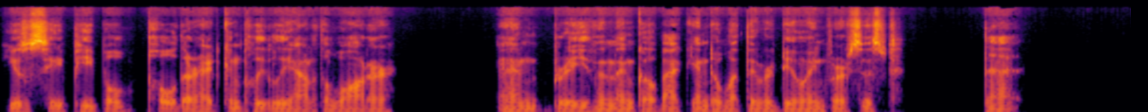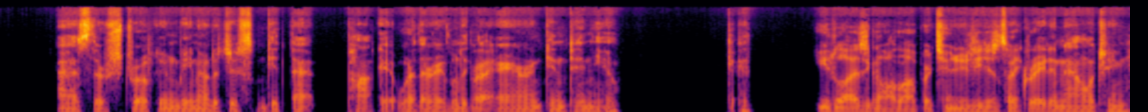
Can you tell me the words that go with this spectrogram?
you'll see people pull their head completely out of the water and breathe and then go back into what they were doing versus that as they're stroking, being able to just get that pocket where they're able to Right. get air and continue. Utilizing all opportunities. It's a great analogy.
